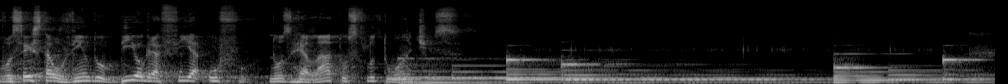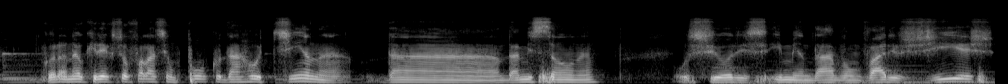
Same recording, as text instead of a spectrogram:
Você está ouvindo Biografia UFO nos Relatos Flutuantes. Coronel, eu queria que o senhor falasse um pouco da rotina da, da missão, né? Os senhores emendavam vários dias,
